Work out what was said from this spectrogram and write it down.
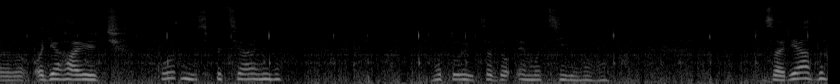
Е, Одягають форму спеціальну, готуються до емоційного заряду.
